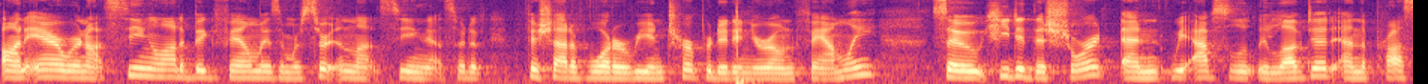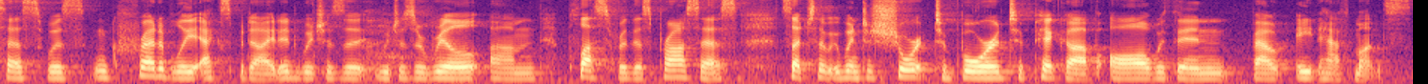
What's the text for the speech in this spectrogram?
on air we're not seeing a lot of big families, and we're certainly not seeing that sort of fish out of water reinterpreted in your own family. So he did this short, and we absolutely loved it, and the process was incredibly expedited, which is a which is a real um, plus for this process, such that we went to short to board to pick up all within about eight and a half months.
